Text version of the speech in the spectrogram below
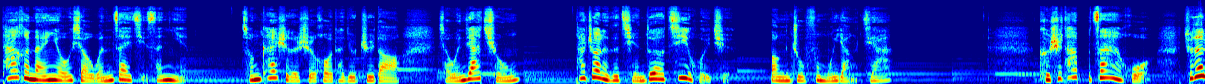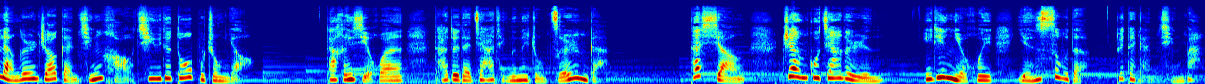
她和男友小文在一起三年，从开始的时候，她就知道小文家穷，她赚来的钱都要寄回去，帮助父母养家。可是她不在乎，觉得两个人只要感情好，其余的都不重要。他很喜欢他对待家庭的那种责任感，他想这样顾家的人一定也会严肃的对待感情吧。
